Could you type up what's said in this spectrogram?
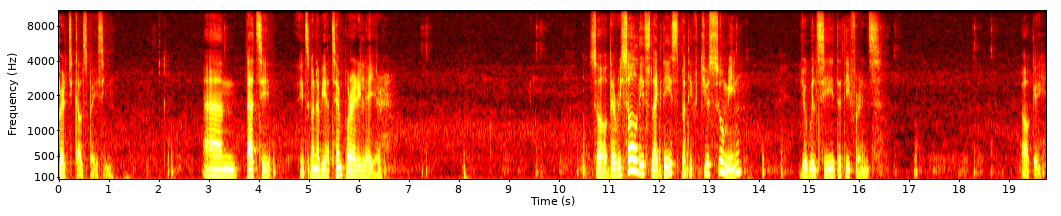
vertical spacing. And that's it. It's gonna be a temporary layer. So the result is like this but if you zoom in you will see the difference. Okay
